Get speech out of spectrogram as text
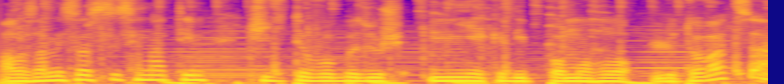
Ale zamyslel si sa nad tým, či ti to vôbec už niekedy pomohlo ľutovať sa?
